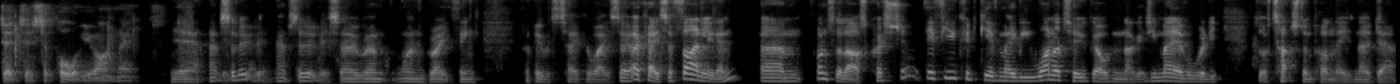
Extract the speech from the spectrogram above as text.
to to support you, aren't they? Yeah, absolutely, absolutely. So um, one great thing for people to take away. So okay, so finally then, um, on to the last question. If you could give maybe one or two golden nuggets, you may have already sort of touched upon these, no doubt.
